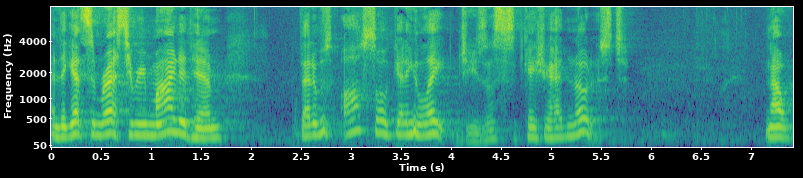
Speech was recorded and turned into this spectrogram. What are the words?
and to get some rest, he reminded him that it was also getting late, Jesus, in case you hadn't noticed. Now,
